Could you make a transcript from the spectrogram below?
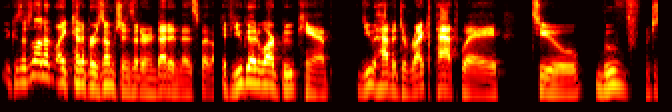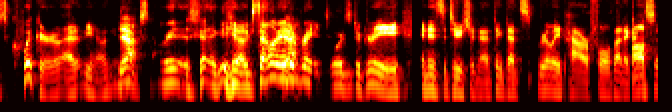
because there's a lot of like kind of presumptions that are embedded in this but if you go to our boot camp you have a direct pathway to move just quicker at you know yeah. accelerated you know accelerated yeah. rate towards degree and institution i think that's really powerful that it also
